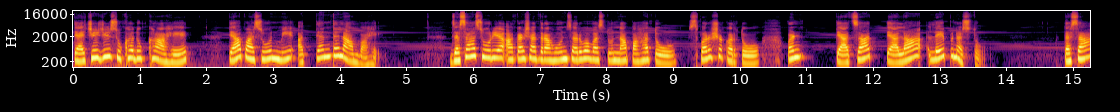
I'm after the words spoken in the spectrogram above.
त्याची जी सुखदुःख आहेत त्यापासून मी अत्यंत लांब आहे. जसा सूर्य आकाशात राहून सर्व वस्तूंना पाहतो स्पर्श करतो पण त्याचा त्याला लेप नसतो. तसा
